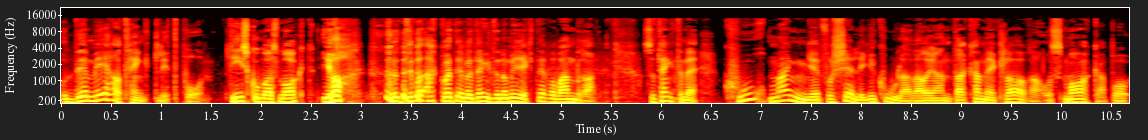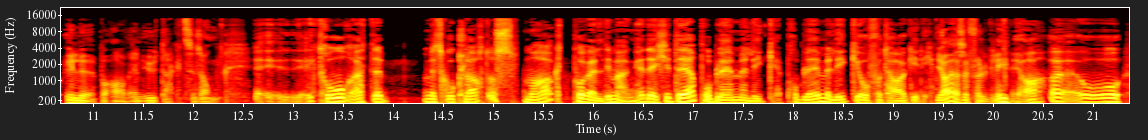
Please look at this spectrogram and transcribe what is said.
Og det vi har tenkt litt på de skulle vi ha smakt. Ja, det var akkurat det vi tenkte når vi gikk der og vandra. Så tenkte vi hvor mange forskjellige colavarianter kan vi klare å smake på i løpet av en utaktsesong? Jeg tror at eh, vi skulle klart å smakt på veldig mange. Det er ikke der problemet ligger. Problemet ligger i å få tak i dem. Ja, ja, selvfølgelig. Ja, og, og,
